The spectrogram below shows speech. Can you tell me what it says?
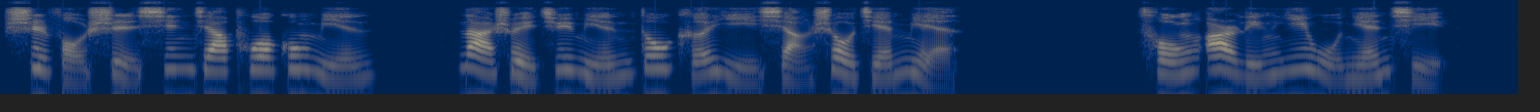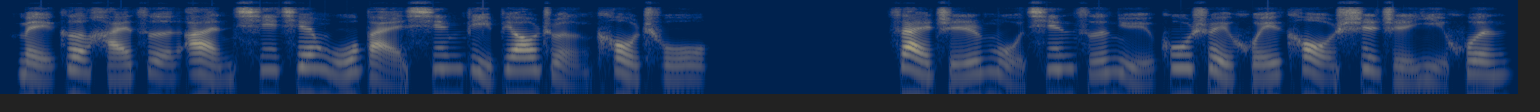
是否是新加坡公民，纳税居民都可以享受减免。从二零一五年起，每个孩子按七千五百新币标准扣除。在职母亲子女估税回扣是指已婚、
